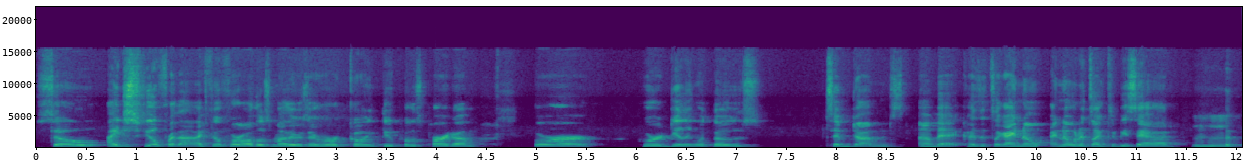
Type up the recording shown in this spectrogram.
so, I just feel for that. I feel for all those mothers who are going through postpartum or who are dealing with those symptoms of Mhm. it. Cause it's like, I know, I know what it's like to be sad. hmm but,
